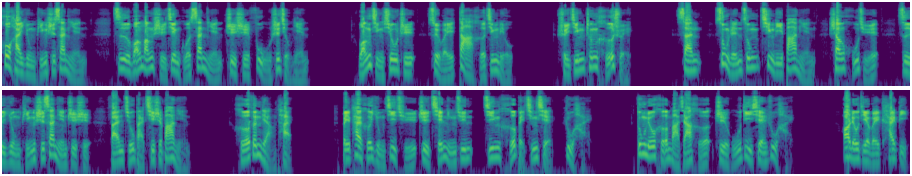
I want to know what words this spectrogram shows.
后汉永平十三年，自王莽始建国三年至世复五十九年，王景修之，遂为大河经流，水经称河水。三、宋仁宗庆历八年，商胡爵，自永平十三年至世凡九百七十八年，河分两派。北派河永济渠至乾宁军（今河北清县）入海，东流河马夹河至吴地县入海。二流叠为开闭。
